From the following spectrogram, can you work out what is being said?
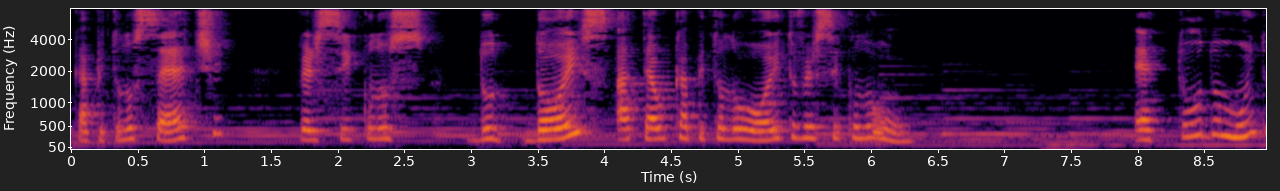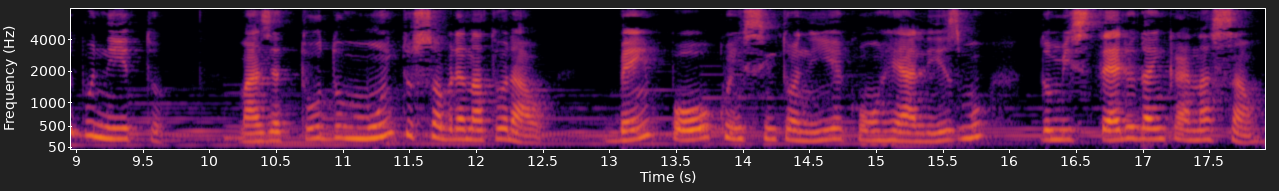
capítulo 7, versículos do 2 até o capítulo 8, versículo 1. É tudo muito bonito, mas é tudo muito sobrenatural, bem pouco em sintonia com o realismo do mistério da encarnação.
